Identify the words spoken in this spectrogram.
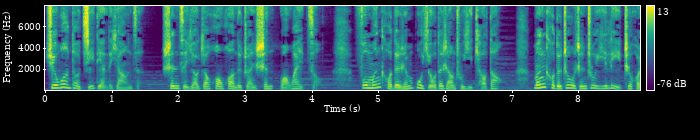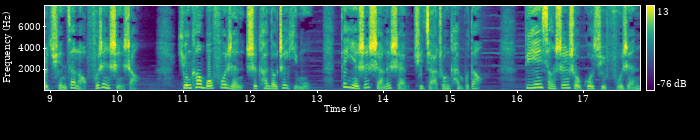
绝望到极点的样子，身子摇摇晃晃的转身往外走。府门口的人不由得让出一条道，门口的众人注意力这会儿全在老夫人身上。永康伯夫人是看到这一幕，但眼神闪了闪，却假装看不到。狄言想伸手过去扶人，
